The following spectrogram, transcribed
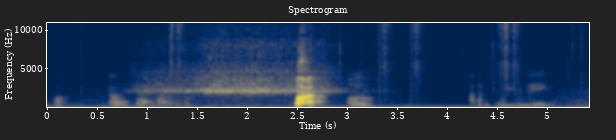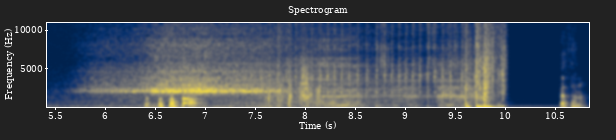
Οπα. Κάπου πια υπάρχει. Α! Α, άνοιξε το UV. Προ- Προσπαθώ. Πέθανα.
